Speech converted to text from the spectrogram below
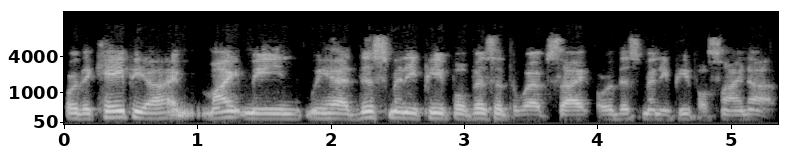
Or the KPI might mean we had this many people visit the website or this many people sign up.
